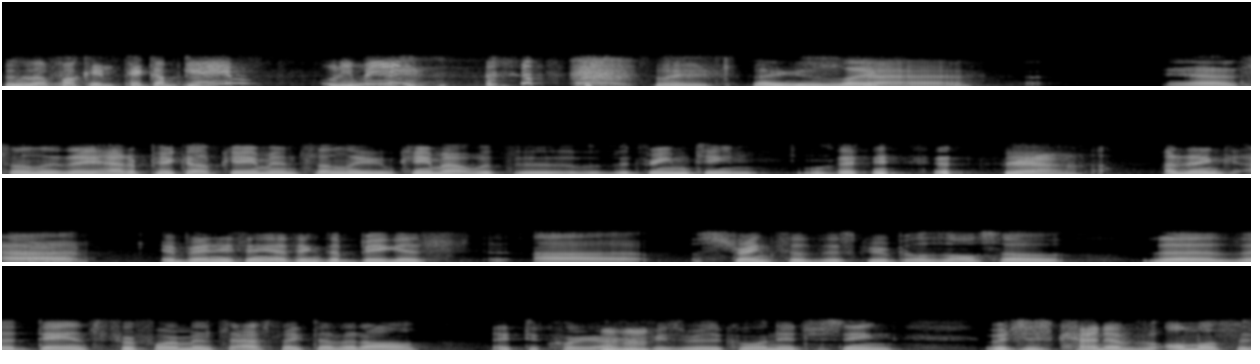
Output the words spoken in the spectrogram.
this is a fucking pickup game. What do you mean? like, like it's like uh, Yeah, suddenly they had a pickup game and suddenly came out with the with the dream team. yeah, I think, uh, Uh, if anything, I think the biggest uh, strength of this group is also the the dance performance aspect of it all. Like the choreography is really cool and interesting, which is kind of almost a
